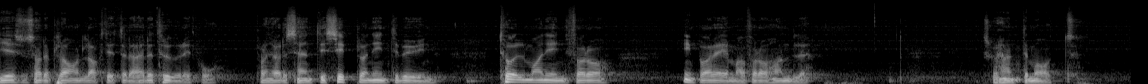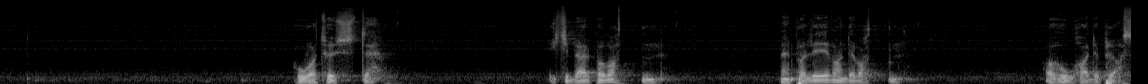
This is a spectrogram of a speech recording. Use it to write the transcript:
Jesus hadde planlagt dette der, det tror jeg på. For han hadde sendt disiplene inn til byen. Tolv mann inn, inn på Rema for å handle skulle hente mat. Hun var tøste, ikke bare på vann, men på levende vann. Og hun hadde plass.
